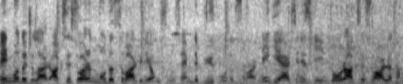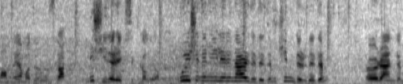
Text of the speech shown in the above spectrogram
En modacılar, aksesuarın modası var biliyor musunuz? Hem de büyük modası var. Ne giyerseniz giyin, doğru aksesuarla tamamlayamadığınızda bir şeyler eksik kalıyor. Bu işin en iyileri nerede dedim, kimdir dedim, öğrendim.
